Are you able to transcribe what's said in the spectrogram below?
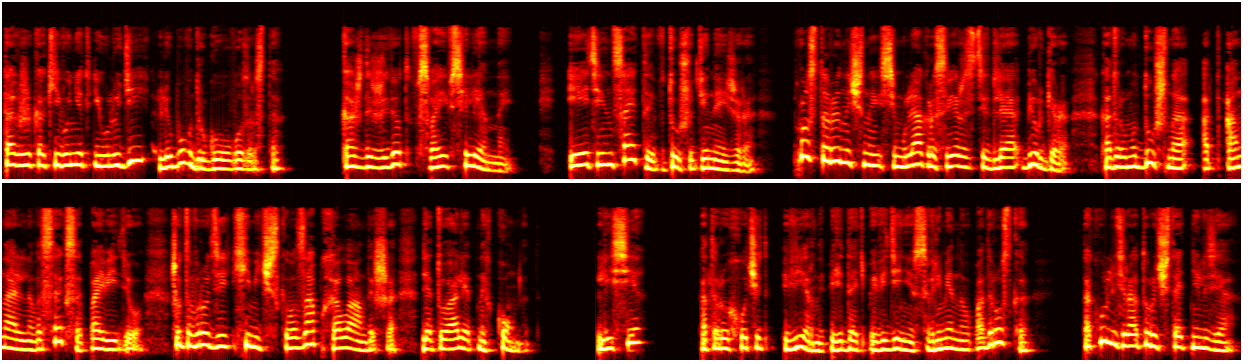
так же, как его нет и у людей любого другого возраста. Каждый живет в своей вселенной. И эти инсайты в душу тинейджера – Просто рыночный симулятор свежести для бюргера, которому душно от анального секса по видео, что-то вроде химического запаха ландыша для туалетных комнат. Лисе, которую хочет верно передать поведение современного подростка, такую литературу читать нельзя.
